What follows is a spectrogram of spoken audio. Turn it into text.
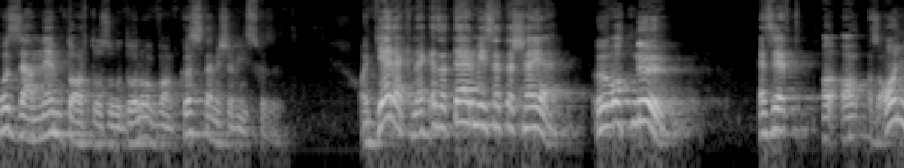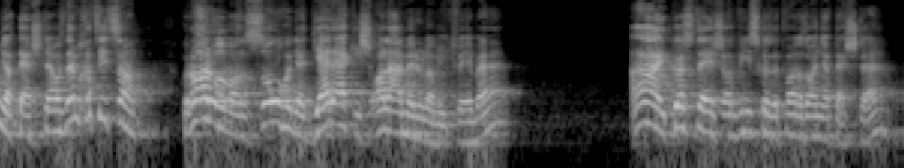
hozzám nem tartozó dolog van köztem és a víz között. A gyereknek ez a természetes helye. Ő ott nő. Ezért a, a, az anyja teste az nem hacica. Akkor arról van szó, hogy a gyerek is alámerül a mikvébe, állj, közte és a víz között van az anyja teste,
